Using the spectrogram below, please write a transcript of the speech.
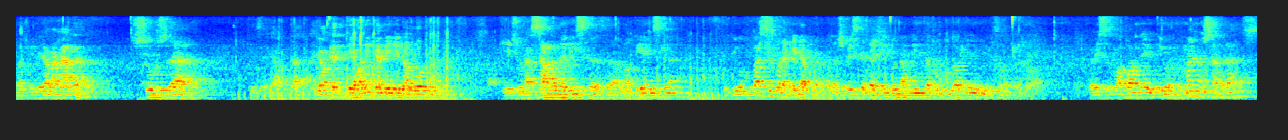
la primera vegada surts de, que és allò, de, allò que teòricament era l'ordre, que és una sala de vistes de l'audiència, que diuen passi per aquella porta, després que t'hagi donat l'interlocutori i a la presó. Travesses la porta i et diuen, manos atrás,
